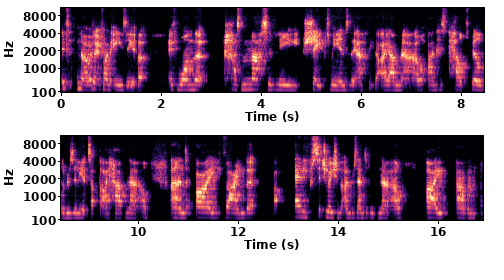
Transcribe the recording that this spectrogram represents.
it's no i don't find it easy but it's one that has massively shaped me into the athlete that I am now and has helped build the resilience up that I have now. And I find that uh, any situation that I'm presented with now, I am a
